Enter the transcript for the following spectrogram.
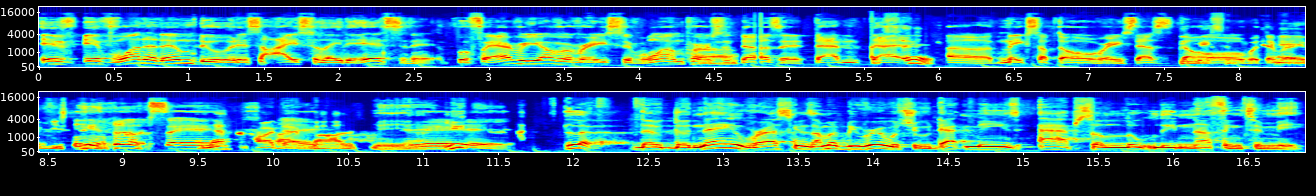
if if one of them do it, it's an isolated incident. But for every other race, if one person does it, that that it. uh, makes up the whole race. That's the whole with the race. You know what I'm saying? And that's the part that bothers me. Yeah. Yeah. You- look, the the name Redskins. I'm gonna be real with you. That means absolutely nothing to me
